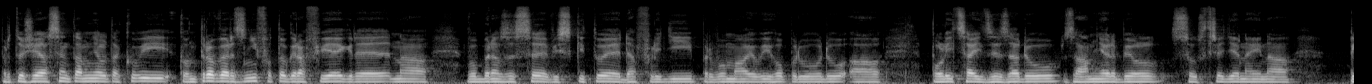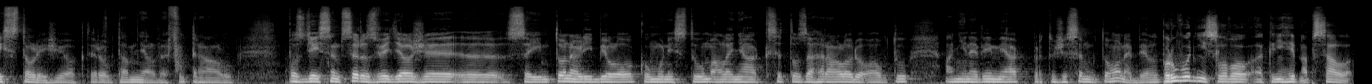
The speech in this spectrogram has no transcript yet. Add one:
protože já jsem tam měl takový kontroverzní fotografie, kde na obraze se vyskytuje dav lidí prvomájového průvodu a policajt ze zadu. Záměr byl soustředěný na pistoli, že jo, kterou tam měl ve futrálu. Později jsem se dozvěděl, že e, se jim to nelíbilo komunistům, ale nějak se to zahrálo do autu. Ani nevím jak, protože jsem u toho nebyl. Průvodní slovo knihy napsal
